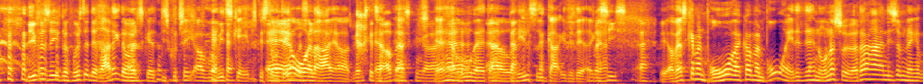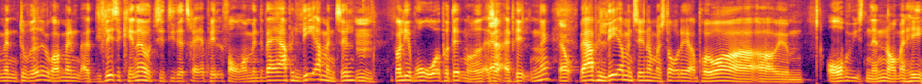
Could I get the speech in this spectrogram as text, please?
Lige præcis, du har fuldstændig ret, ikke? når man skal diskutere om, hvorvidt skabet skal stå Ja, ja, ja, derovre eller ej. Og, Hvem skal tage opvasken, og- Og, ja, ja, uha, der Ja, er jo ja. hele tiden gang i det der. Ikke? Præcis. Ja. Øh, Og hvad skal man bruge? Hvad gør man brug af? Det er det, han undersøger. Der har han ligesom, men du ved det jo godt, men at de fleste kender jo til de der tre appelformer, men hvad appellerer man til? Mm. Godt lide at bruge ordet på den måde, altså Ja. appellen, ikke? Jo. Hvad appellerer man til, når man står der og prøver at, at øhm, overbevise den anden om, at hey,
